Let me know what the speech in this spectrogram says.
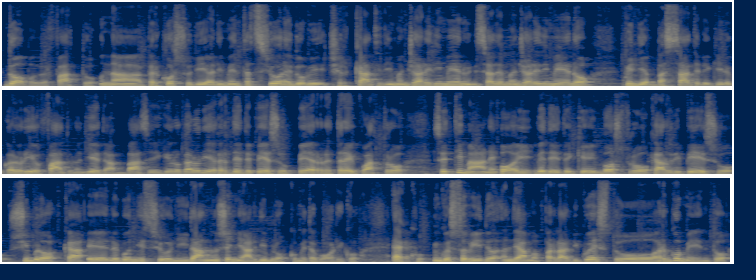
dopo aver fatto un percorso di alimentazione dove cercate di mangiare di meno, iniziate a mangiare di meno, quindi abbassate le chilocalorie o fate una dieta a base di chilocalorie, perdete peso per 3-4 settimane, poi vedete che il vostro calo di peso si blocca e le condizioni danno un segnale di blocco metabolico. Ecco, in questo video andiamo a parlare di questo argomento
